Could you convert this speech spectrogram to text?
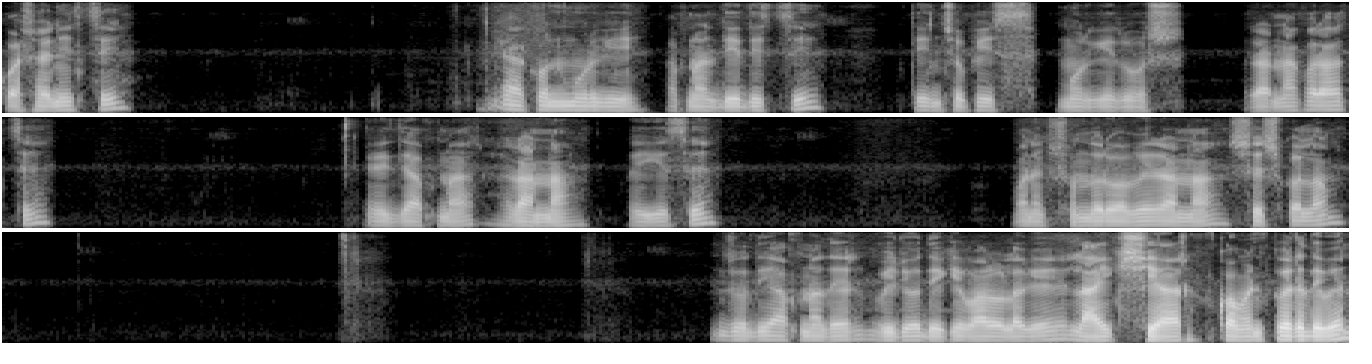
কষাই নিচ্ছি। এখন মুরগি আপনার দিয়ে দিচ্ছি। তিনশো পিস মুরগির রস রান্না করা হচ্ছে। এই যে আপনার রান্না হয়ে গেছে। অনেক সুন্দরভাবে রান্না শেষ করলাম। যদি আপনাদের ভিডিও দেখে ভালো লাগে লাইক শেয়ার কমেন্ট করে দেবেন।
